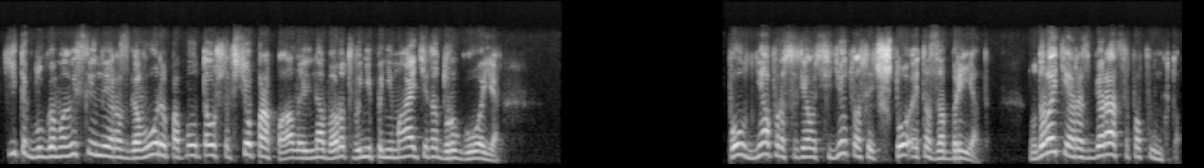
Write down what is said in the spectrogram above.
какие-то глубокомысленные разговоры по поводу того, что все пропало, или наоборот, вы не понимаете, это другое. Полдня просто я вот сидел, сказать, что это за бред. Ну давайте разбираться по пунктам.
